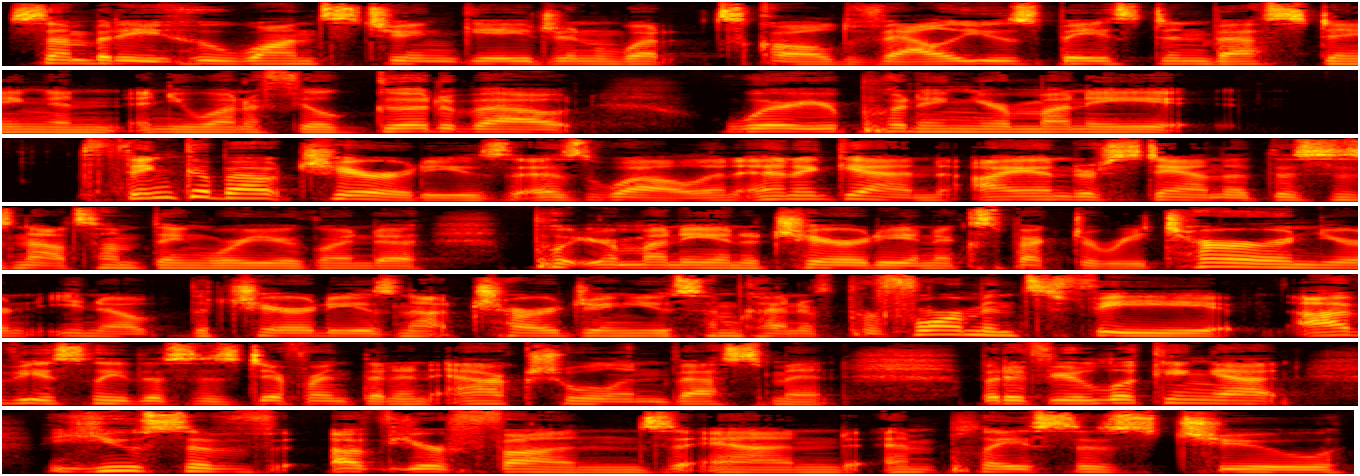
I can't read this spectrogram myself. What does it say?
somebody who wants to engage in what's called values based investing and, and you want to feel good about where you're putting your money think about charities as well. And, and again, I understand that this is not something where you're going to put your money in a charity and expect a return. You're, you know, the charity is not charging you some kind of performance fee. Obviously, this is different than an actual investment. But if you're looking at use of, of your funds and, and places to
